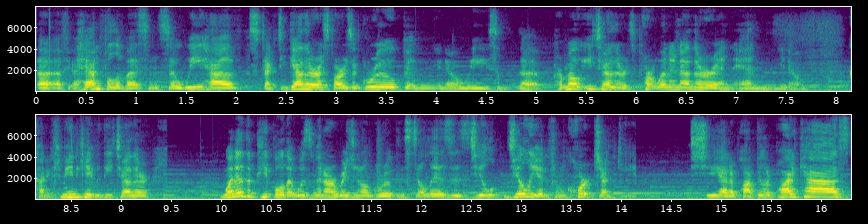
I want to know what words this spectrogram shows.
a, handful of us, and so we have stuck together as far as a group, and you know we uh, promote each other and support one another, and and you know kind of communicate with each other. One of the people that was in our original group and still is is Jill, Jillian from Court Junkie. She had a popular podcast,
